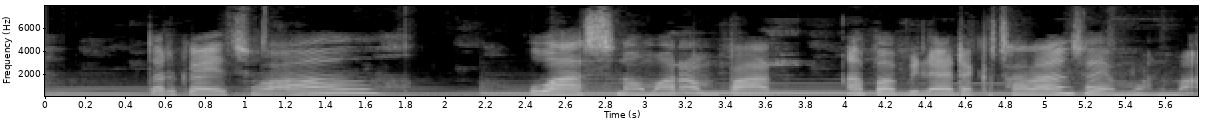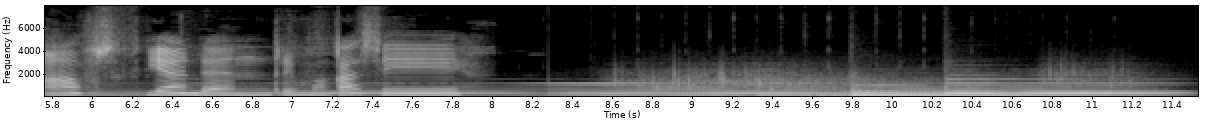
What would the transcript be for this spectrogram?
terkait soal UAS nomor 4. Apabila ada kesalahan saya mohon maaf. Sekian dan terima kasih.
